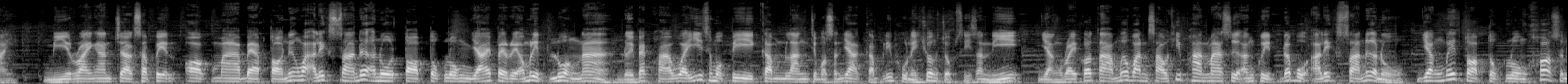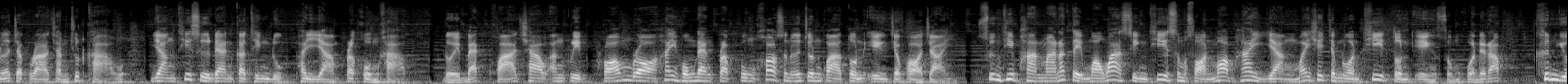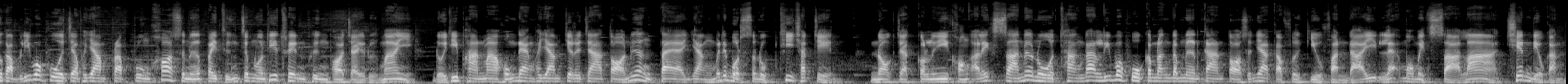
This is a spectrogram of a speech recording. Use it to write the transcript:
มีรายงานจากสเปนออกมาแบบต่อเนื่องว่าอเล็กซานเดอร์อโนตอบตกลงย้ายไปเรอัลมาดริดล่วงหน้า โดยแบ็คขวาวัย 26 ปีกำลังจะหมดสัญญากับลิพูในช่วงจบซีซั่นนี้ อย่างไรก็ตามเมื่อวันเสาร์ที่ผ่านมาสื่ออังกฤษระบุอเล็กซานเดอร์อโนยังไม่ตอบตกลงข้อเสนอจากราชันชุดขาว อย่างที่สื่อแดนกระทิงดุพยายามประโคมข่าว โดยแบ็คขวาชาวอังกฤษพร้อมรอให้หงแดงปรับปรุงข้อเสนอจนกว่าตนเองจะพอใจ ซึ่งที่ผ่านมานักเตะมองว่าสิ่งที่สโมสรมอบให้ยังไม่ใช่จำนวนที่ตนเองสมควรได้รับ ขึ้นอยู่กับลิเวอร์พูลจะพยายามปรับปรุงข้อเสนอไปถึงจำนวนที่เทรนพึงพอใจหรือไม่ โดยที่ผ่านมาหงแดงพยายามเจรจาต่อเนื่อง แต่ยังไม่ได้บทสรุปที่ชัดเจนนอกจากกรณีของอเล็กซานเดอร์โนทางด้านลิเวอร์พูลกำลังดำเนินการต่อสัญญากับเฟอร์กิลฟันไดและโมเม็ดซาลาเช่นเดียวกัน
